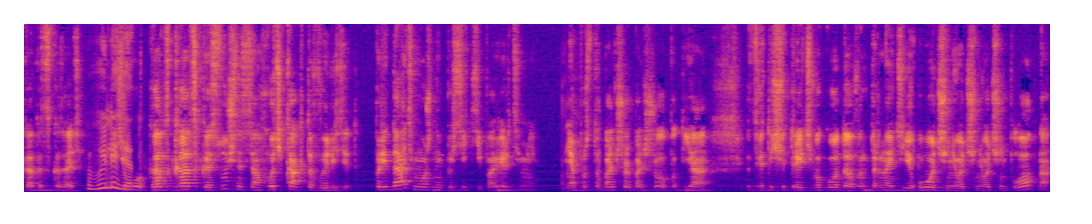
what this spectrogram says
как это сказать, Вылезет? его гад, гадская сущность, она хоть как-то вылезет. Предать можно и по сети, поверьте мне. У меня просто большой-большой опыт. Я с 2003 года в интернете очень-очень-очень плотно.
